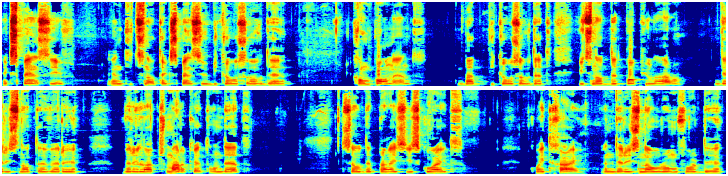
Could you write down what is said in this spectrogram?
expensive and it's not expensive because of the component but because of that it's not that popular. There is not a very very large market on that. So the price is quite quite high and there is no room for the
